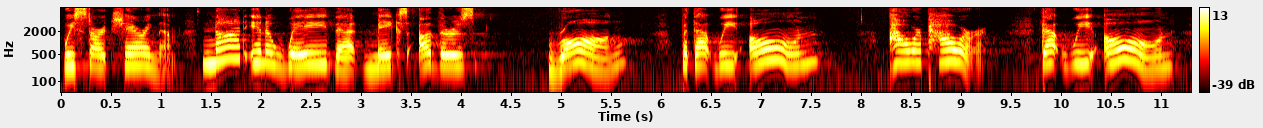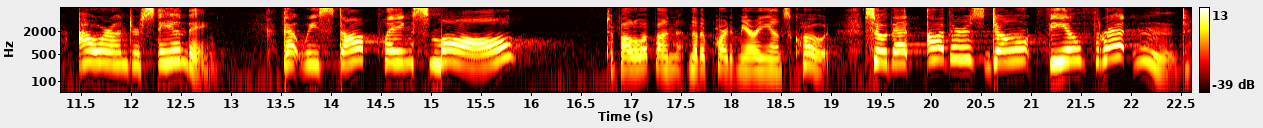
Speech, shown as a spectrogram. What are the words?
we start sharing them. Not in a way that makes others wrong, but that we own our power, that we own our understanding, that we stop playing small, to follow up on another part of Marianne's quote, so that others don't feel threatened.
